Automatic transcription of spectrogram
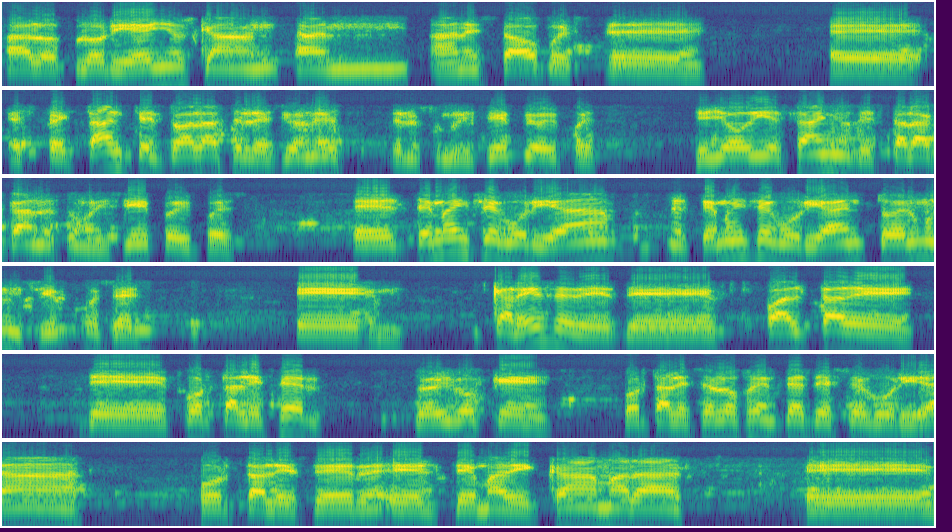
a los florideños que han, han, han estado pues eh, expectantes en todas las elecciones de nuestro municipio y pues yo llevo 10 años de estar acá en nuestro municipio y pues el tema de inseguridad, el tema de inseguridad en todo el municipio pues carece de, de falta de, de fortalecer. Yo digo que fortalecer los frentes de seguridad, fortalecer el tema de cámaras, eh,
